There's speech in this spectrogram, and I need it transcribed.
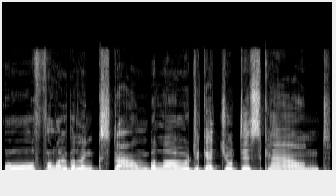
or follow the links down below to get your discount.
